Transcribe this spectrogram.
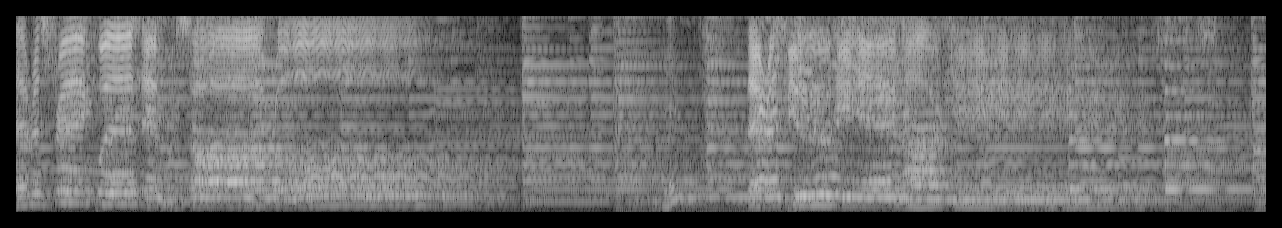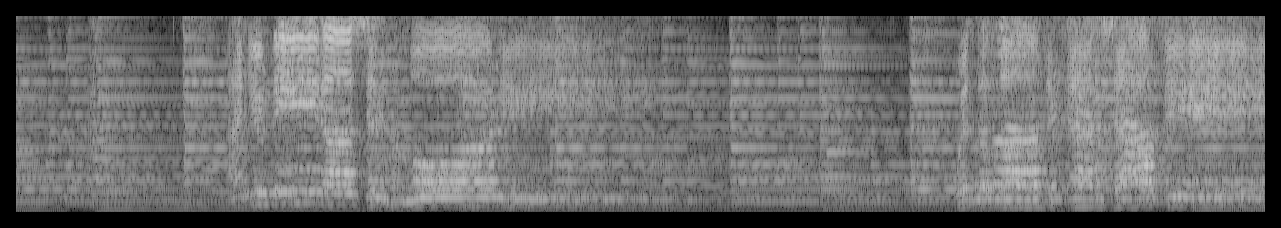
There is strength within the sorrow. There is beauty in our tears. And you meet us in the morning with a love that casts out fear.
